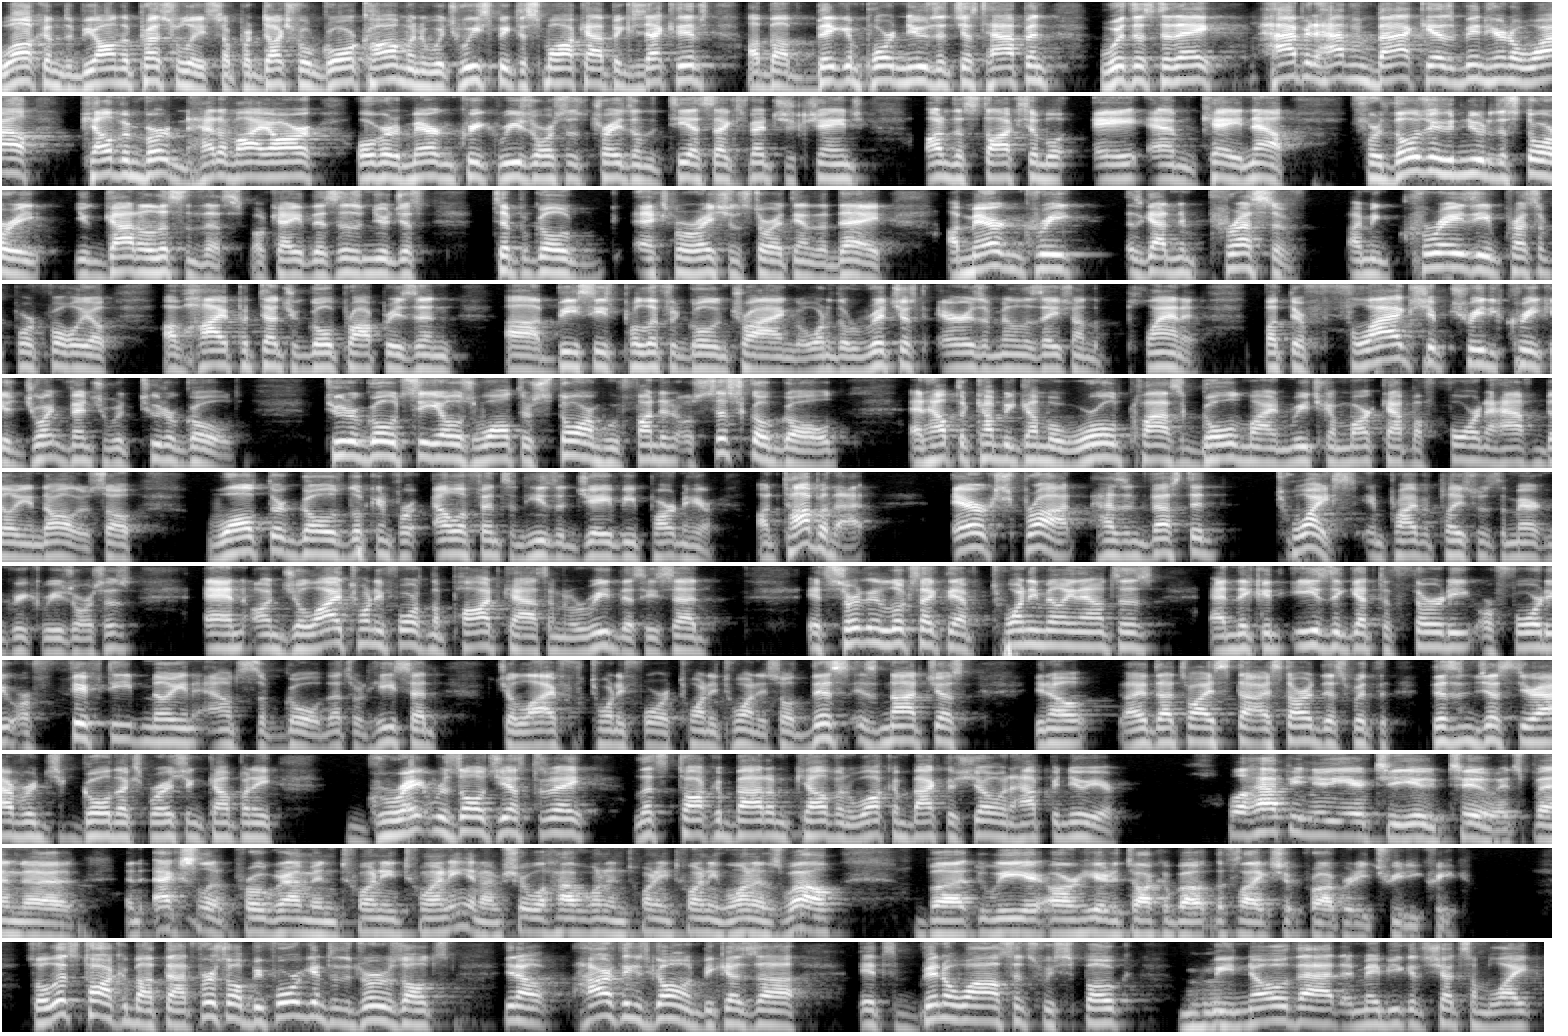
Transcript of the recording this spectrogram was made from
Welcome to Beyond the Press Release, a production of Agoracom in which we speak to small cap executives about big important news that just happened. With us today, happy to have him back. He hasn't been here in a while. Kelvin Burton, head of IR over at American Creek Resources, trades on the TSX Venture Exchange under the stock symbol AMK. Now, for those of you who new to the story, you got to listen to this, okay? This isn't your just typical exploration story at the end of the day. American Creek has got an impressive, I mean, crazy impressive portfolio of high potential gold properties in uh, BC's prolific Golden Triangle, one of the richest areas of mineralization on the planet. But their flagship Treaty Creek is joint venture with Tudor Gold. Tudor Gold CEO is Walter Storm, who funded Osisko Gold and helped the company become a world class gold mine, reaching a market cap of $4.5 billion. So Walter goes looking for elephants, and he's a JV partner here. On top of that, Eric Sprott has invested twice in private placements with American Creek Resources and on July 24th on the podcast, I'm going to read this. He said, It certainly looks like they have 20 million ounces and they could easily get to 30 or 40 or 50 million ounces of gold. That's what he said July 24, 2020. So this is not just, you know, I, that's why I, st- I started this with this isn't just your average gold exploration company. Great results yesterday. Let's talk about them. Kelvin, welcome back to the show and Happy New Year. Well, happy new year to you too. It's been uh, an excellent program in 2020, and I'm sure we'll have one in 2021 as well. But we are here to talk about the flagship property, Treaty Creek. So let's talk about that. First of all, before we get into the drill results, you know, how are things going? Because uh, it's been a while since we spoke. Mm-hmm. We know that, and maybe you can shed some light.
